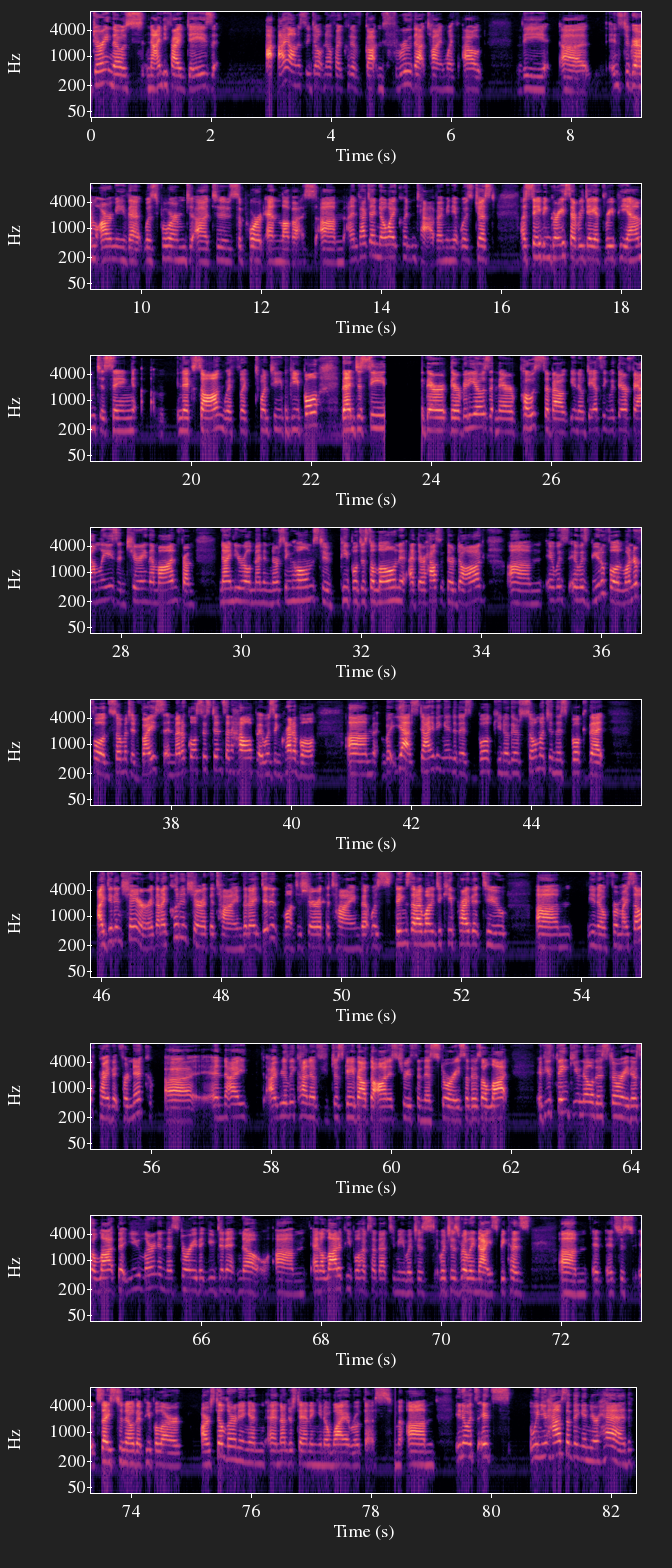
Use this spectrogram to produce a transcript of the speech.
during those 95 days, I, I, honestly don't know if I could have gotten through that time without the uh, Instagram army that was formed uh, to support and love us. Um, in fact, I know I couldn't have. I mean, it was just a saving grace every day at 3 p.m. to sing Nick's song with like 20 people, then to see their their videos and their posts about you know dancing with their families and cheering them on from 90 year old men in nursing homes to people just alone at their house with their dog. Um, it was it was beautiful and wonderful and so much advice and medical assistance and help. It was incredible. Um, but yes diving into this book you know there's so much in this book that i didn't share that i couldn't share at the time that i didn't want to share at the time that was things that i wanted to keep private to um, you know for myself private for nick. Uh, and i I really kind of just gave out the honest truth in this story. So there's a lot. If you think you know this story, there's a lot that you learn in this story that you didn't know. Um, and a lot of people have said that to me, which is which is really nice because um, it, it's just it's nice to know that people are are still learning and and understanding. You know why I wrote this. Um, you know, it's it's when you have something in your head.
